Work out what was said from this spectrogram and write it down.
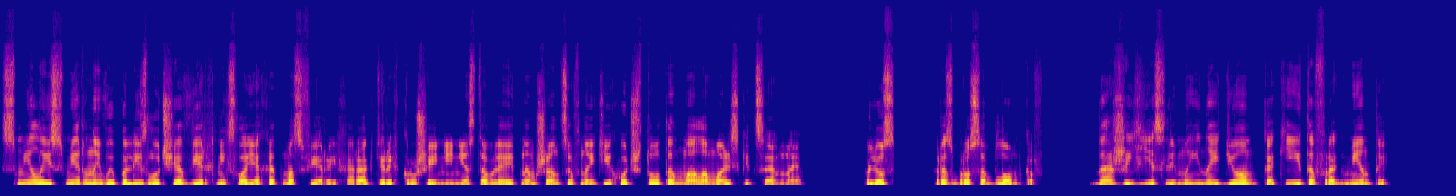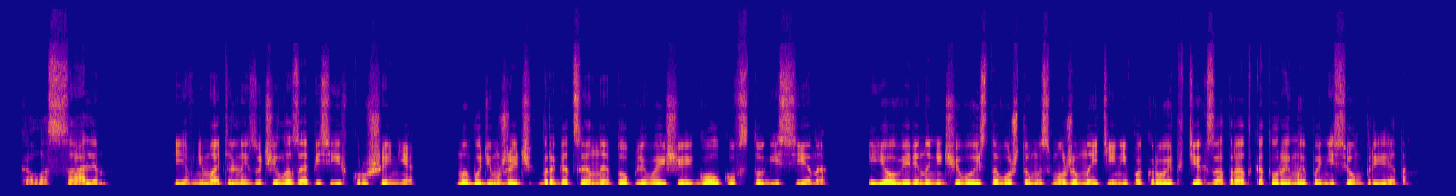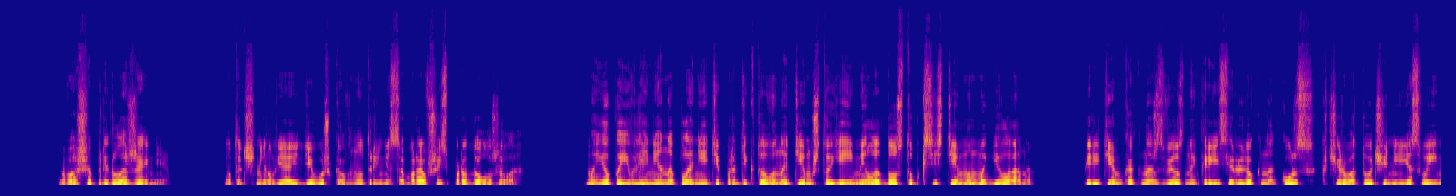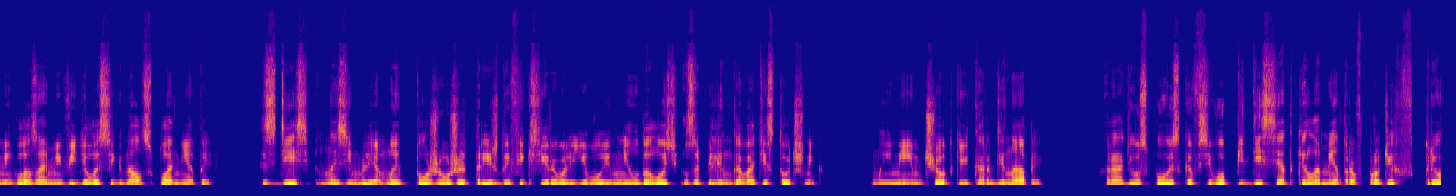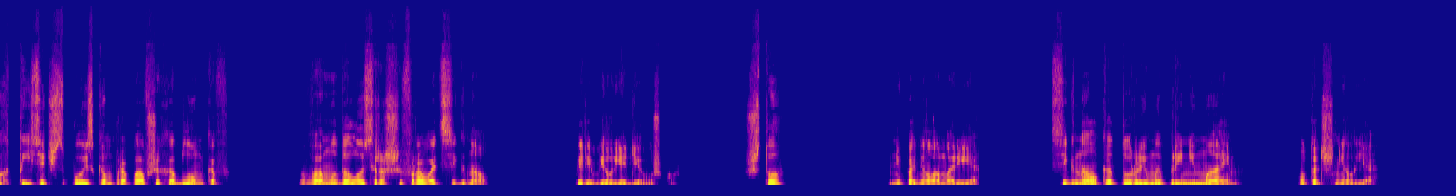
Смелые и смирные выпали из луча в верхних слоях атмосферы, и характер их крушения не оставляет нам шансов найти хоть что-то маломальски ценное. Плюс разброс обломков. Даже если мы и найдем какие-то фрагменты, колоссален. Я внимательно изучила записи их крушения. Мы будем жечь драгоценное топливо, ища иголку в стоге сена, и я уверена, ничего из того, что мы сможем найти, не покроет тех затрат, которые мы понесем при этом. Ваше предложение, уточнил я, и девушка, внутренне собравшись, продолжила. Мое появление на планете продиктовано тем, что я имела доступ к системам Магеллана. Перед тем, как наш звездный крейсер лег на курс к червоточине, я своими глазами видела сигнал с планеты. Здесь, на Земле, мы тоже уже трижды фиксировали его, и мне удалось запеленговать источник. Мы имеем четкие координаты. Радиус поиска всего 50 километров против 3000 с поиском пропавших обломков. Вам удалось расшифровать сигнал? Перебил я девушку. Что? Не поняла Мария. Сигнал, который мы принимаем, уточнил я.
